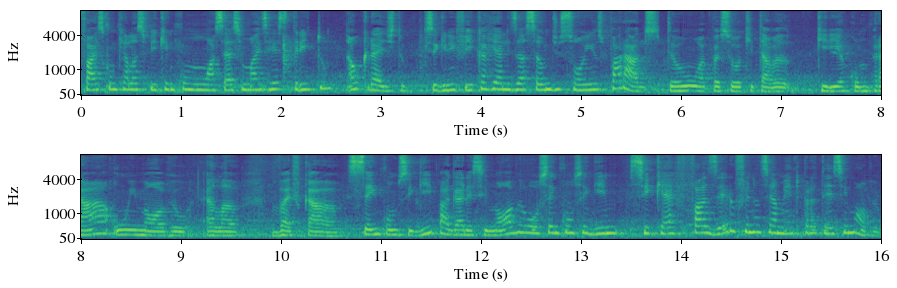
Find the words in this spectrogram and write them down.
faz com que elas fiquem com um acesso mais restrito ao crédito, que significa realização de sonhos parados. Então, a pessoa que estava queria comprar um imóvel, ela vai ficar sem conseguir pagar esse imóvel ou sem conseguir sequer fazer o financiamento para ter esse imóvel.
